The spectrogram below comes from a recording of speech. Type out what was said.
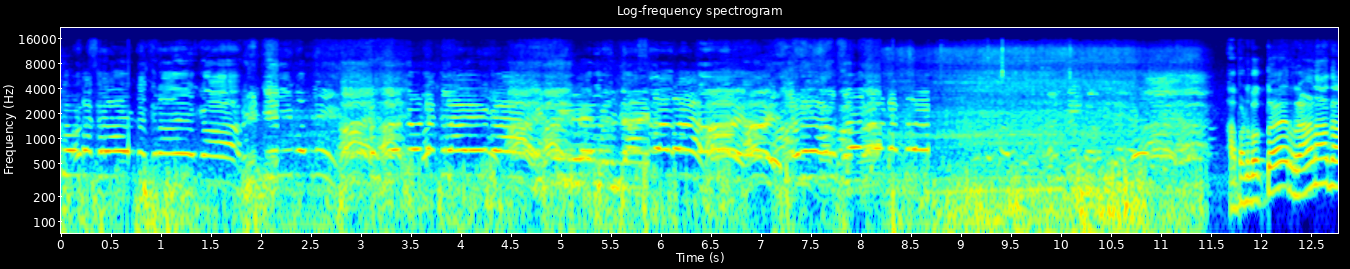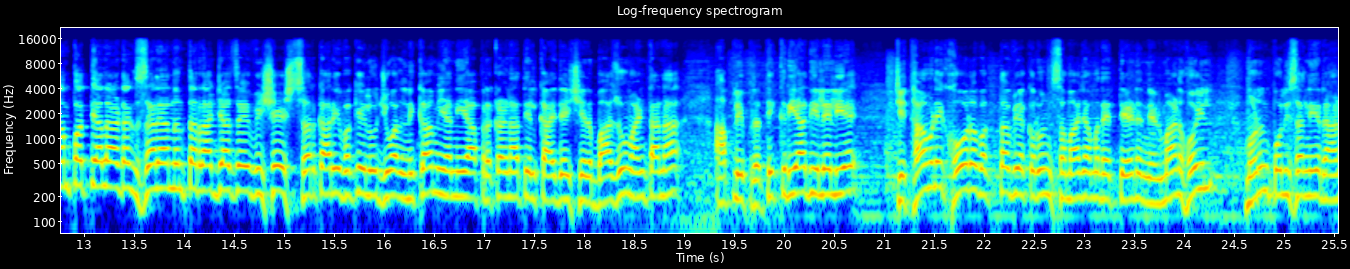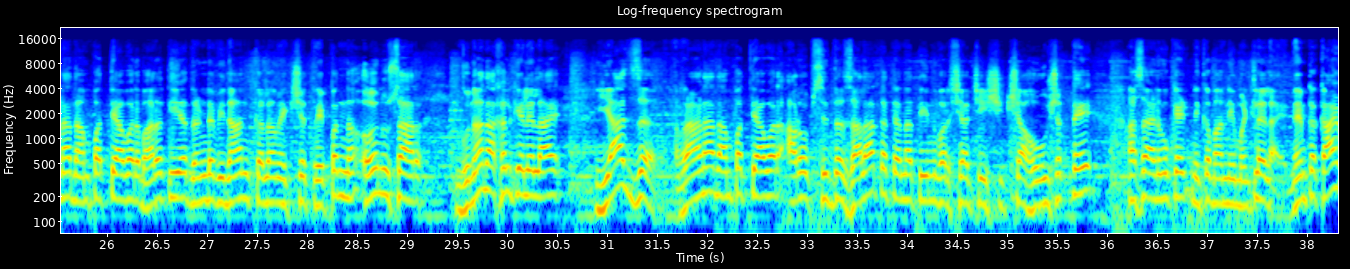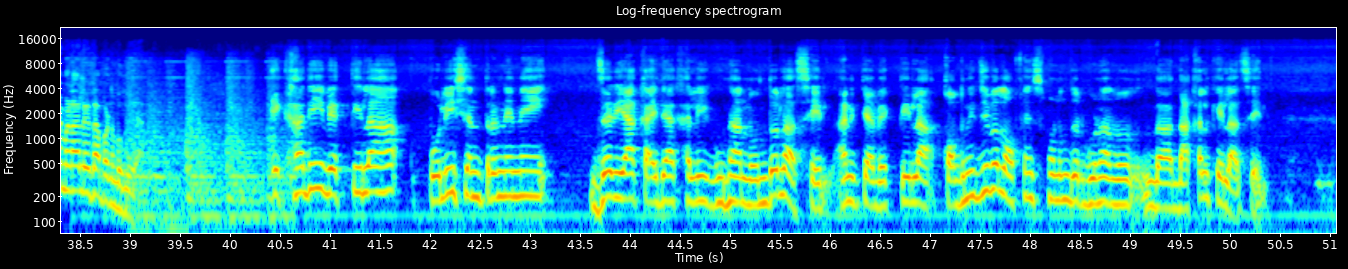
जो टकराए टकराएगा मिट्टी बबली जो टकराएगा मिट्टी में मिल जाएगा अरे हमसे जो टकराए आपण बघतोय राणा दाम्पत्याला अटक झाल्यानंतर राज्याचे विशेष सरकारी वकील उज्ज्वल निकम यांनी या प्रकरणातील कायदेशीर बाजू मांडताना आपली प्रतिक्रिया दिलेली आहे. चिथावणीखोर वक्तव्य करून समाजामध्ये तेढ निर्माण होईल म्हणून पोलिसांनी राणा दाम्पत्यावर भारतीय दंडविधान कलम एकशे त्रेपन्न अनुसार गुन्हा दाखल केलेला आहे. याच जर राणा दाम्पत्यावर आरोप सिद्ध झाला तर त्यांना तीन वर्षाची शिक्षा होऊ शकते असं ॲडव्होकेट निकमांनी म्हटलेलं आहे. नेमकं काय म्हणालेत आपण बघूया. एखादी व्यक्तीला पोलीस यंत्रणेने जर या कायद्याखाली गुन्हा नोंदवला असेल आणि त्या व्यक्तीला कॉग्निजिबल ऑफेन्स म्हणून जर गुन्हा नो दा- दाखल केला असेल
